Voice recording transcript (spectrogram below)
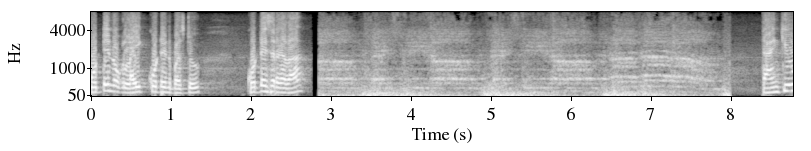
కొట్టండి ఒక లైక్ కొట్టేయండి ఫస్ట్ కొట్టేశారు కదా? థ్యాంక్ యూ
